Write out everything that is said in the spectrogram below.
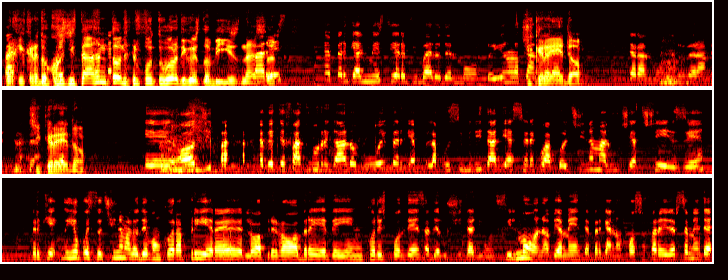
perché credo così tanto nel futuro di questo business. Perché è il mestiere più bello del mondo. Io non lo Ci credo. Al mondo, veramente. Ci credo. E oggi avete fatto un regalo voi perché la possibilità di essere qua col cinema a luci accese perché io questo cinema lo devo ancora aprire, lo aprirò a breve in corrispondenza dell'uscita di un filmone ovviamente perché non posso fare diversamente,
